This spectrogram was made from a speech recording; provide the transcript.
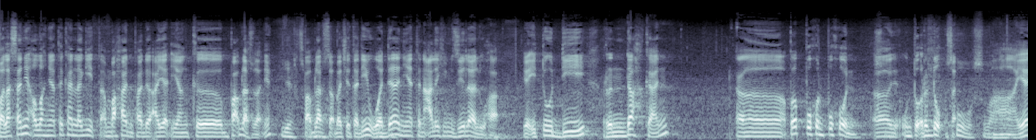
balasannya Allah nyatakan lagi tambahan pada ayat yang ke-14 ustaz ya yes, 14 ustaz baca tadi wadaniyatan alaihim zilaluha iaitu direndahkan uh, apa pohon-pohon uh, untuk redup Ustaz. Oh, ha ya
